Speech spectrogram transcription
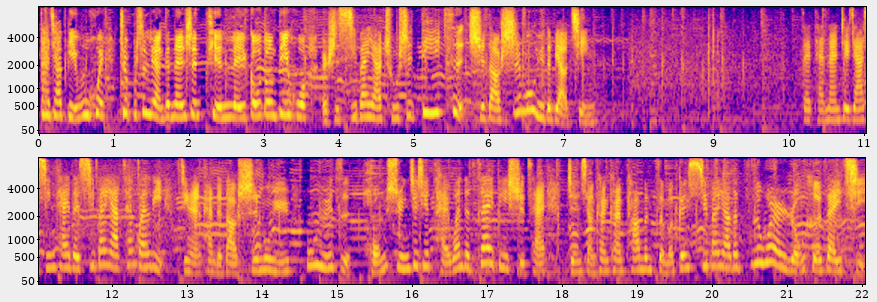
大家别误会，这不是两个男生天雷勾动地火，而是西班牙厨师第一次吃到虱目鱼的表情。在台南这家新开的西班牙餐馆里，竟然看得到虱目鱼、乌鱼子、红鲟这些台湾的在地食材，真想看看他们怎么跟西班牙的滋味融合在一起。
